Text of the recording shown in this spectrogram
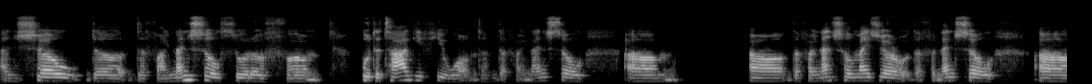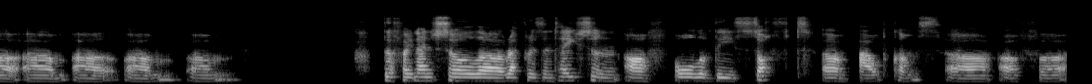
and show the the financial sort of um, put a tag, if you want, of the financial um, uh, the financial measure or the financial uh, um, uh, um, um, the financial uh, representation of all of these soft um, outcomes uh, of uh,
